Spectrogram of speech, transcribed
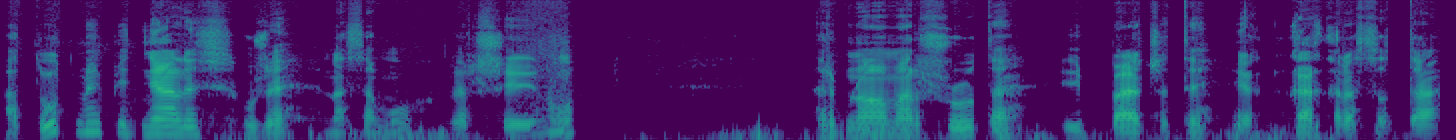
А тут ми піднялись уже на саму вершину грибного маршрута і бачите, яка красота.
